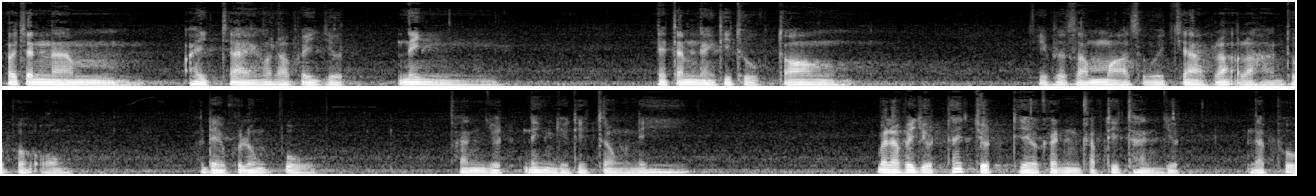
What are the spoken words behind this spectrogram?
เราจะนำให้ใจของเราไปหยุดนิ่ง ในตำแหน่งที่ถูกต้อง ที่พระสัมมาสัมพุทธเจ้าพระอรหันตุพระองค์ พระเดชคุณหลวงปู่ท่านหยุดนิ่งอยู่ที่ตรงนี้ เมื่อเราไปหยุดณจุดเดียวกันกับที่ท่านหยุดและผู้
